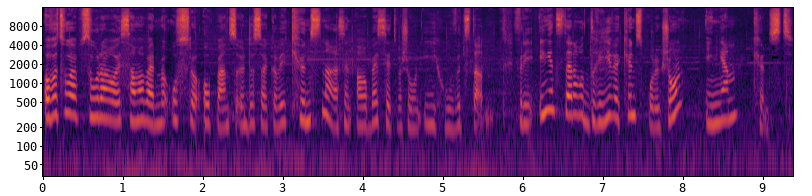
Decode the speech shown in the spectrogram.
Over to episoder og i samarbeid med Oslo Open så undersøker vi kunstnere sin arbeidssituasjon i hovedstaden. Fordi ingen steder å drive kunstproduksjon, ingen kunst.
